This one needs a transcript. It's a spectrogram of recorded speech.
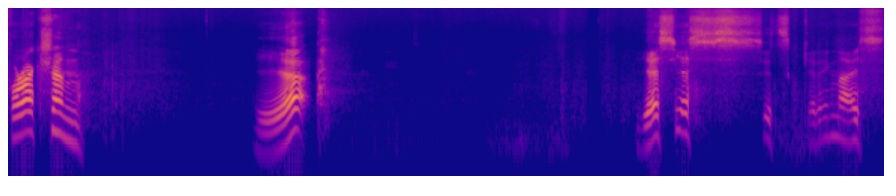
for action. Yeah. Yes, yes, it's getting nice.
